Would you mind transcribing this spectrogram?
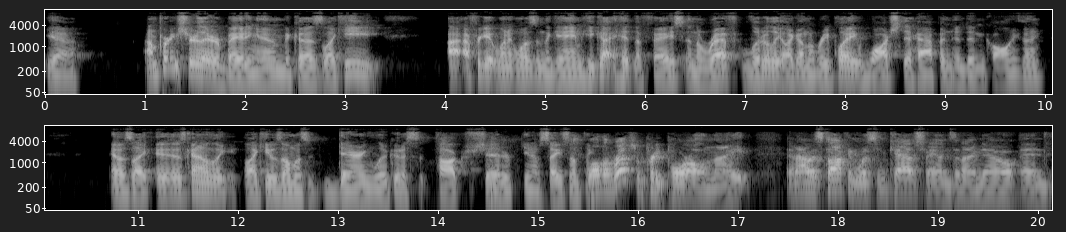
yeah, I'm pretty sure they were baiting him because like he, I, I forget when it was in the game. He got hit in the face, and the ref literally like on the replay watched it happen and didn't call anything. It was like it was kind of like like he was almost daring Luka to talk shit or you know say something. Well, the refs were pretty poor all night, and I was talking with some Cavs fans that I know, and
